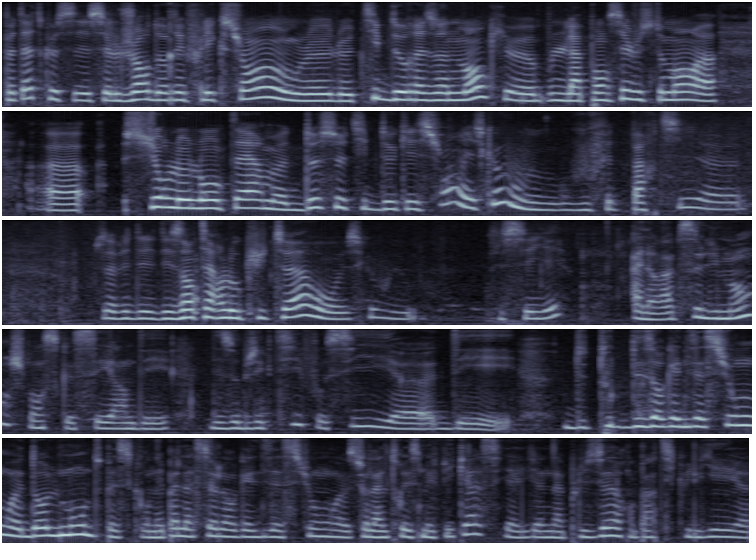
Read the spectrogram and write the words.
Peut-être que c'est le genre de réflexion ou le, type de raisonnement que la pensée justement euh, euh, sur le long terme de ce type de questions? Est-ce que vous, faites partie, euh, vous avez des, interlocuteurs ou est-ce que vous essayez? Alors absolument, je pense que c'est un des, objectifs aussi euh, des, de toutes des organisations euh, dans le monde, parce qu'on n'est pas la seule organisation euh, sur l'altruisme efficace, il y en a plusieurs, en particulier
